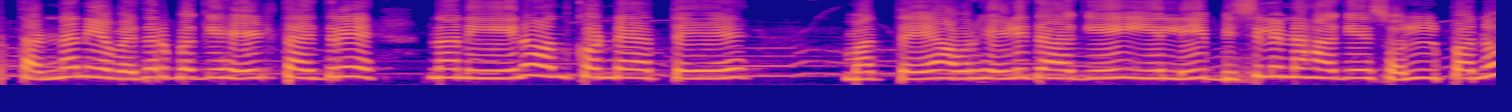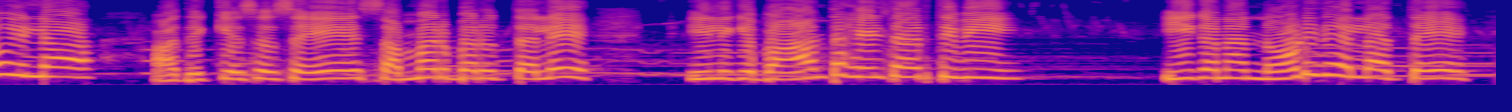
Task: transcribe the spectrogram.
ತಣ್ಣನೆಯ ವೆದರ್ ಬಗ್ಗೆ ಹೇಳ್ತಾ ಇದ್ರೆ ನಾನು ಏನೋ ಅಂದ್ಕೊಂಡೆ ಅತ್ತೆ. ಮತ್ತೆ ಅವ್ರು ಹೇಳಿದ ಹಾಗೆ ಇಲ್ಲಿ ಬಿಸಿಲಿನ ಹಾಗೆ ಸ್ವಲ್ಪನೂ ಇಲ್ಲ. ಅದಕ್ಕೆ ಸೊಸೆ ಸಮ್ಮರ್ ಬರುತ್ತಲೇ ಇಲ್ಲಿಗೆ ಬಾ ಅಂತ ಹೇಳ್ತಾ ಇರ್ತೀವಿ. ಈಗ ನಾನು ನೋಡಿದೆ ಅಲ್ಲ ಅತ್ತೆ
